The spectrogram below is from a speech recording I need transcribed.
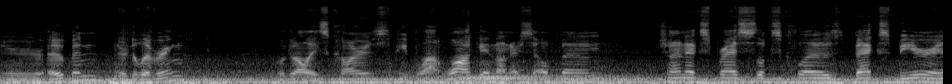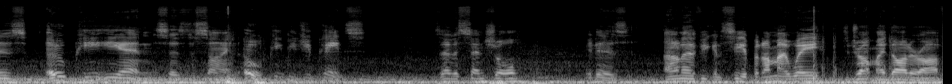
they're open, they're delivering. Look at all these cars, people out walking on their cell phone. China Express looks closed. Beck's Beer is O-P-E-N, says the sign. Oh, PPG Paints. Is that essential? It is. I don't know if you can see it, but on my way to drop my daughter off,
